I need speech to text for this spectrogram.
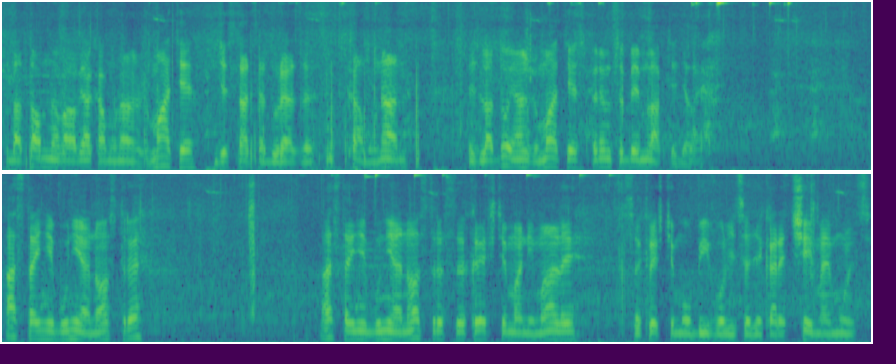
și la toamnă va avea cam un an jumate, gestația durează cam un an, deci la 2 ani jumate sperăm să bem lapte de la ea. Asta e nebunia noastră, asta e nebunia noastră să creștem animale, să creștem o bivoliță de care cei mai mulți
